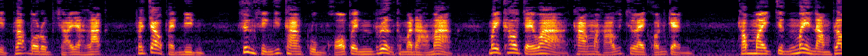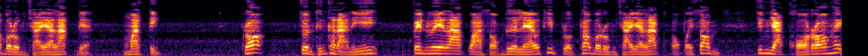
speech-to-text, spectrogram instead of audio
ติดพระบรมฉายาลักษณ์พระเจ้าแผ่นดิน ซึ่งสิ่งที่ทางกลุ่มขอเป็นเรื่องธรรมดามาก ไม่เข้าใจว่าทางมหาวิทยาลัยขอนแก่นทำไมจึงไม่นำพระบรมฉายาลักษณ์เนี่ยมาติด เพราะจนถึงขณะนี้เป็นเวลากว่า 2 เดือนแล้วที่ปลดพระบรมฉายาลักษณ์ออกไปซ่อม จึงอยากขอร้องให้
